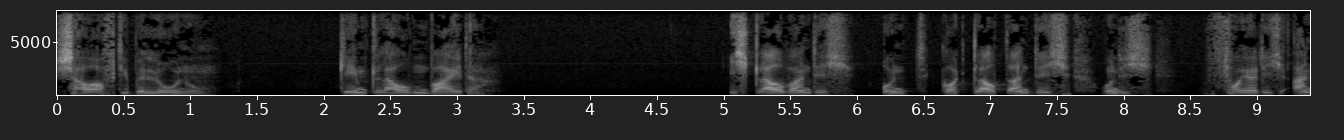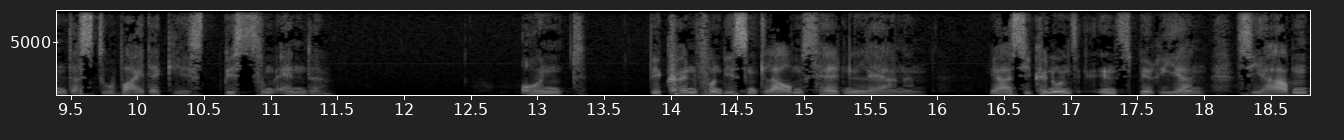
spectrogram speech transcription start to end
Schau auf die Belohnung. Geh im Glauben weiter. Ich glaube an dich und Gott glaubt an dich und ich feuer dich an, dass du weitergehst bis zum Ende. Und wir können von diesen Glaubenshelden lernen. Ja, sie können uns inspirieren. Sie haben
